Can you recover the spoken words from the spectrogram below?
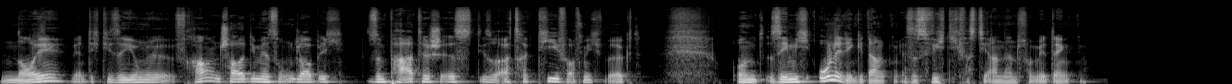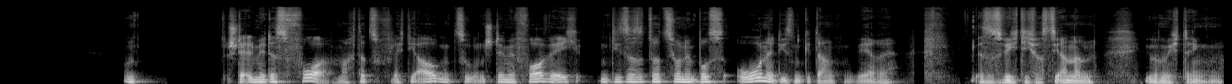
neu, während ich diese junge Frau anschaue, die mir so unglaublich sympathisch ist, die so attraktiv auf mich wirkt. Und sehe mich ohne den Gedanken, es ist wichtig, was die anderen von mir denken. Und stell mir das vor, mach dazu vielleicht die Augen zu und stell mir vor, wer ich in dieser Situation im Bus ohne diesen Gedanken wäre. Es ist wichtig, was die anderen über mich denken.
